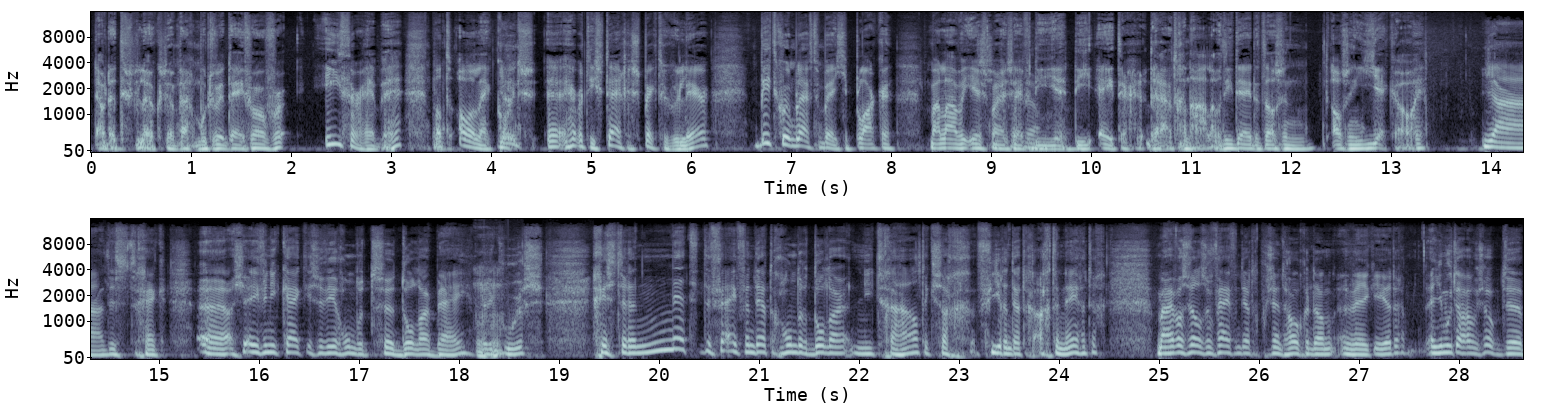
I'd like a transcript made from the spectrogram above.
Nou, dat is leuk, dan moeten we het even over Ether hebben. Hè? Want allerlei coins, ja. uh, Herbert, die stijgen spectaculair. Bitcoin blijft een beetje plakken. Maar laten we eerst maar eens even die, uh, die Ether eruit gaan halen. Want die deed het als een, als een jekko, hè? Ja, dat is te gek. Uh, als je even niet kijkt, is er weer 100 dollar bij, bij de koers. Gisteren net de 3500 dollar niet gehaald. Ik zag 34,98. Maar hij was wel zo'n 35% hoger dan een week eerder. En je moet trouwens ook de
